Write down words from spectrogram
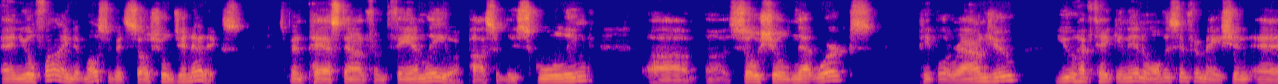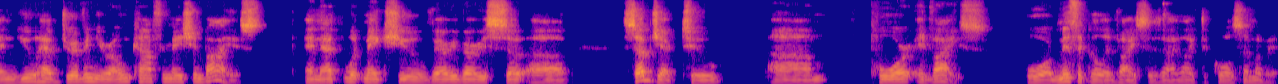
And you'll find that most of it's social genetics. Been passed down from family or possibly schooling, uh, uh, social networks, people around you. You have taken in all this information and you have driven your own confirmation bias. And that's what makes you very, very so, uh, subject to um, poor advice or mythical advice, as I like to call some of it.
